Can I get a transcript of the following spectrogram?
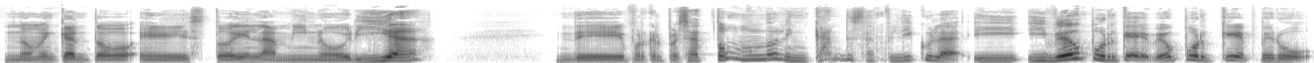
No me encantó. estoy en la minoría de porque al parecer a todo el mundo le encanta esta película y, veo por qué, veo por qué, pero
